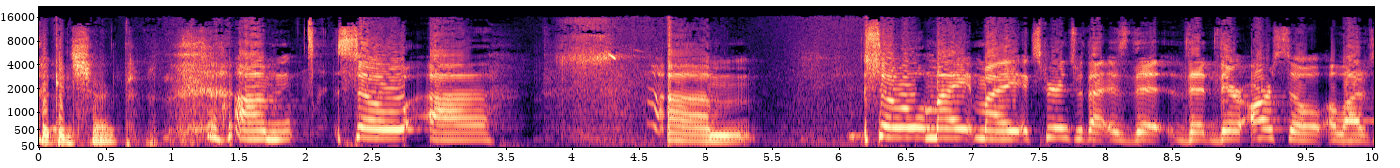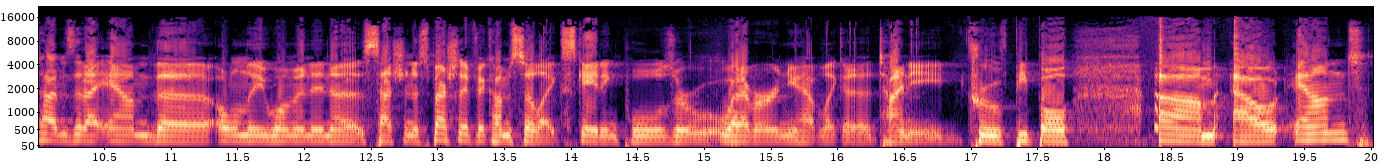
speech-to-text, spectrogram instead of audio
Looking sharp. Um, so, uh, um, so my my experience with that is that that there are still a lot of times that I am the only woman in a session, especially if it comes to like skating pools or whatever, and you have like a tiny crew of people um, out. And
